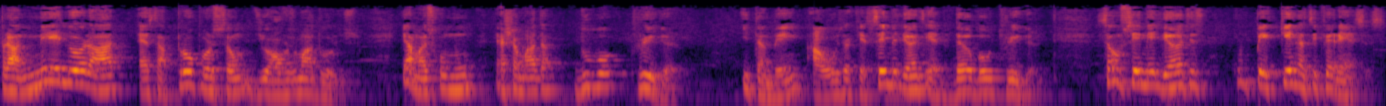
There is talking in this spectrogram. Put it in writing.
para melhorar essa proporção de ovos maduros. E a mais comum é a chamada Dual Trigger. E também a outra que é semelhante é Double Trigger. São semelhantes com pequenas diferenças.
